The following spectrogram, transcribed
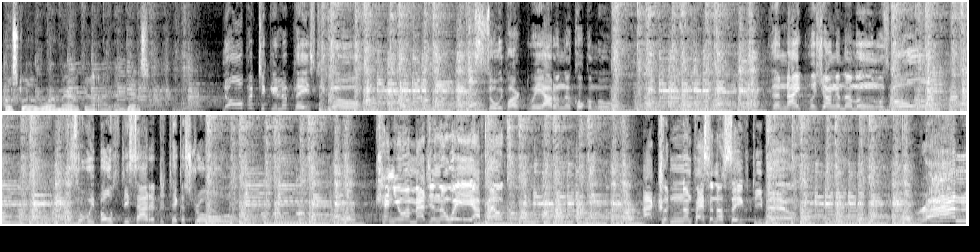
post war America, I, I guess. No particular place to go, so we parked way out on the Kokomo. The night was young and the moon was gold, so we both decided to take a stroll. Can you imagine the way I felt? Couldn't unfasten a safety belt. Riding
